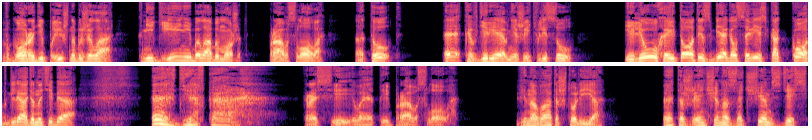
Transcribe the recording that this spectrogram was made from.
В городе пышно бы жила, княгиней была бы, может, право слово. А тут, эко в деревне жить, в лесу. Илюха и тот избегался весь как кот, глядя на тебя. Эх, девка, красивая ты, право слово. Виновата, что ли, я? Эта женщина зачем здесь?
